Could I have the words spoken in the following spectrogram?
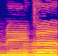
雨が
